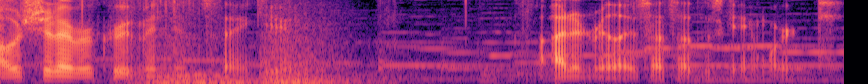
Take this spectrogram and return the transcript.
oh, should I recruit minions? Thank you. I didn't realize that's how this game worked.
